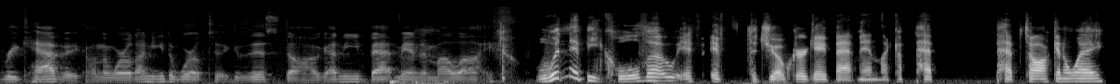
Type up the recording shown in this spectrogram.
wreak havoc on the world. I need the world to exist, dog. I need Batman in my life." Wouldn't it be cool though if if the Joker gave Batman like a pep pep talk in a way.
